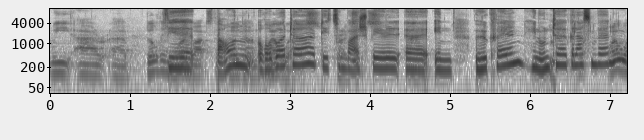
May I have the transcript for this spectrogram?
Uh, Wir bauen Roboter, die zum. Beispiel äh, in Ölquellen hinuntergelassen werden.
